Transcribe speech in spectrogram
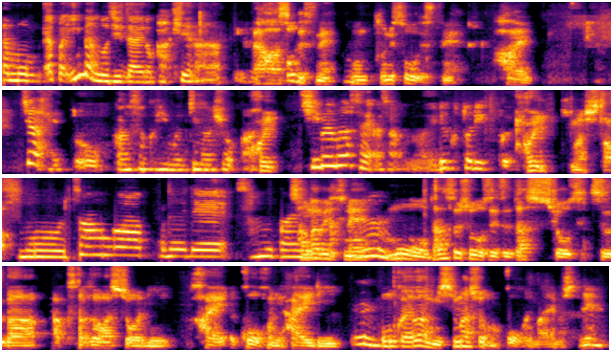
うん。もう、やっぱ今の時代の書き手だなっていうふうに。ああ、そうですね。本当にそうですね。はい。じゃあ、えっと、他の作品も行きましょうか。はい。千葉雅也さんのエレクトリック。はい、来ました。もう、さんがこれで3回3回目ですね。うんもう出す小説、出す小説が芥川賞に、はい、候補に入り、うん。今回は三島賞の候補にもありましたね。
